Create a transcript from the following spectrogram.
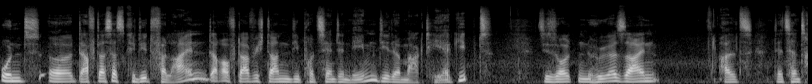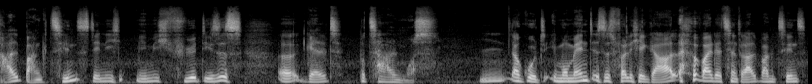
und äh, darf das als Kredit verleihen. Darauf darf ich dann die Prozente nehmen, die der Markt hergibt. Sie sollten höher sein als der Zentralbankzins, den ich nämlich für dieses äh, Geld bezahlen muss. Na gut, im Moment ist es völlig egal, weil der Zentralbankzins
